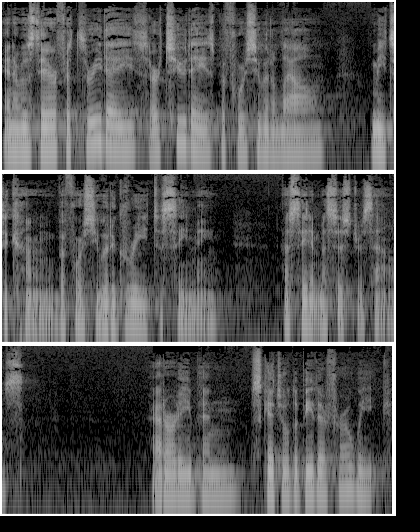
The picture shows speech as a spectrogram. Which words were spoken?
And I was there for three days or two days before she would allow me to come, before she would agree to see me. I stayed at my sister's house. I'd already been scheduled to be there for a week.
